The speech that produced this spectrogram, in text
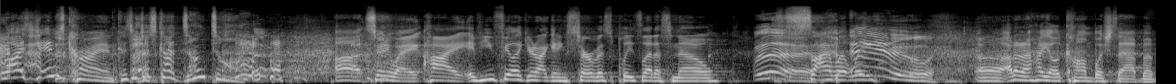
why is James crying? Because he just got dunked on. Uh, so anyway, hi. If you feel like you're not getting service, please let us know. Ugh. Silently. Ew. Uh, I don't know how you'll accomplish that, but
